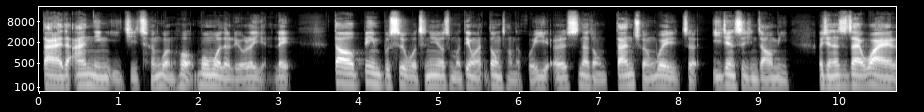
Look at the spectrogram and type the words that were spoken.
带来的安宁以及沉稳后，默默的流了眼泪。倒并不是我曾经有什么电玩动厂的回忆，而是那种单纯为着一件事情着迷，而且那是在外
